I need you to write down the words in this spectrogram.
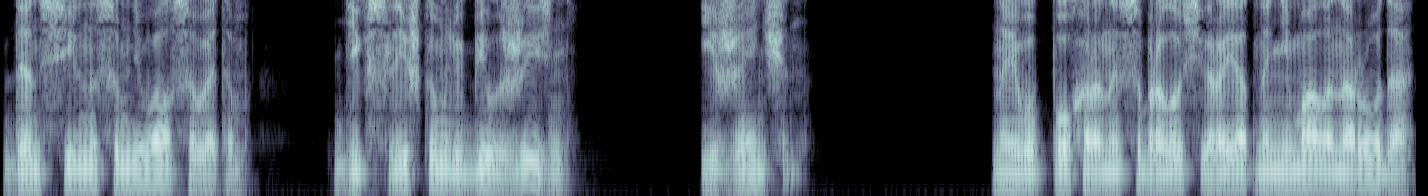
Дэн сильно сомневался в этом. Дик слишком любил жизнь и женщин. На его похороны собралось, вероятно, немало народа,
